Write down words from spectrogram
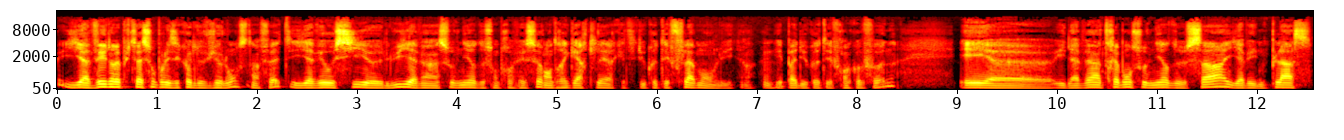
Il y avait une réputation pour les écoles de violon, c'est un fait. Il y avait aussi, euh, lui, avait un souvenir de son professeur André Gartler, qui était du côté flamand, lui, hein, mhm. et pas du côté francophone. Et euh, il avait un très bon souvenir de ça. Il y avait une place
